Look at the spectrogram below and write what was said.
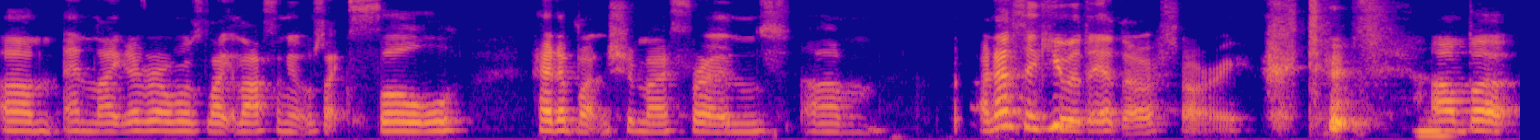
Um, and like everyone was like laughing. It was like full. Had a bunch of my friends. Um, I don't think you were there though. Sorry. uh, but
